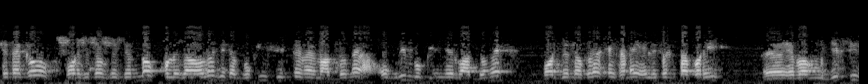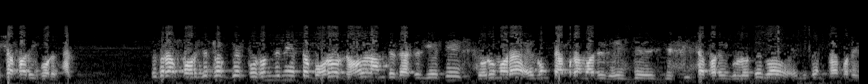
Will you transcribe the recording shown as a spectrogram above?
সেটাকেও পর্যটকদের জন্য খুলে দেওয়া হলো, যেটা বুকিং সিস্টেমের মাধ্যমে, অগ্রিম বুকিং এর মাধ্যমে পর্যটকরা সেখানে এলিফেন্ট সাফারি এবং জিপসি সাফারি করে থাকে। সুতরাং পর্যটকদের প্রথম দিনে একটা বড় ঢল নামতে দেখা গিয়েছে, গরুমারা এবং চাপড়ামারির এই যে জিপসি সাফারি গুলোতে বা এলিফেন্ট সাফারি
